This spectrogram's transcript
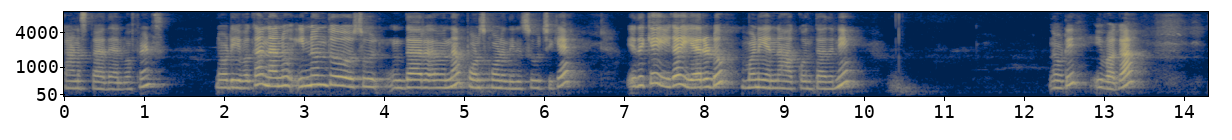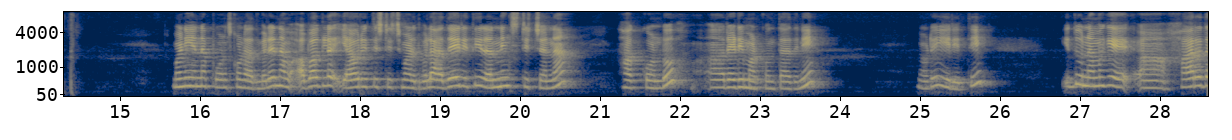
ಕಾಣಿಸ್ತಾ ಇದೆ ಅಲ್ವಾ ಫ್ರೆಂಡ್ಸ್ ನೋಡಿ, ಇವಾಗ ನಾನು ಇನ್ನೊಂದು ಸೂ ದಾರವನ್ನು ಪೋಣಿಸ್ಕೊಂಡಿದ್ದೀನಿ ಸೂಚಿಗೆ. ಇದಕ್ಕೆ ಈಗ ಎರಡು ಮಣಿಯನ್ನು ಹಾಕ್ಕೊತಾ ಇದ್ದೀನಿ. ನೋಡಿ, ಇವಾಗ ಮಣಿಯನ್ನು ಪೋಣಿಸ್ಕೊಂಡಾದ್ಮೇಲೆ ನಾವು ಅವಾಗಲೇ ಯಾವ ರೀತಿ ಸ್ಟಿಚ್ ಮಾಡಿದ್ವಲ್ಲ, ಅದೇ ರೀತಿ ರನ್ನಿಂಗ್ ಸ್ಟಿಚ್ಚನ್ನು ಹಾಕ್ಕೊಂಡು ರೆಡಿ ಮಾಡ್ಕೊತಾ ಇದ್ದೀನಿ. ನೋಡಿ, ಈ ರೀತಿ. ಇದು ನಮಗೆ ಹಾರದ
